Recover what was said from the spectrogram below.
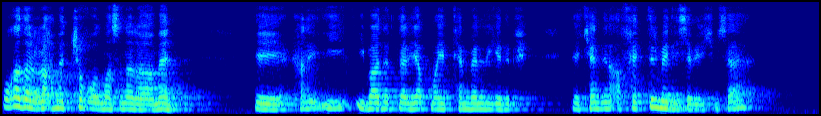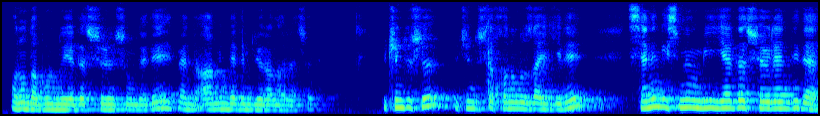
o kadar rahmet çok olmasına rağmen e, hani ibadetler yapmayıp tembellik edip e, kendini affettirmediyse bir kimse onun da burnu yerde sürünsün dedi. Ben de amin dedim diyor Allah Resulü. Üçüncüsü, üçüncüsü de konumuzla ilgili senin ismin bir yerde söylendi de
